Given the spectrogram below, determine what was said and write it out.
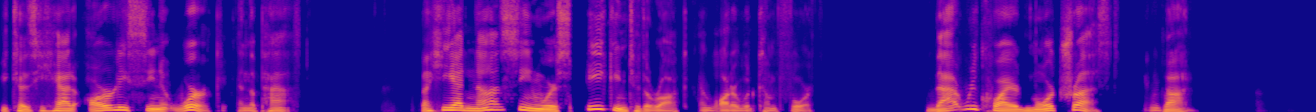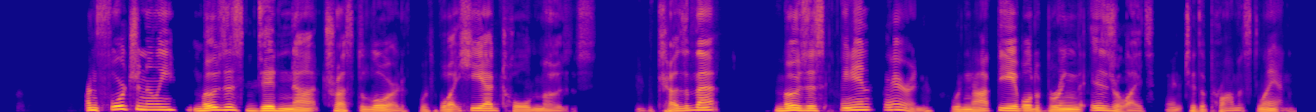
because he had already seen it work in the past but he had not seen where speaking to the rock and water would come forth. That required more trust in God. Unfortunately, Moses did not trust the Lord with what he had told Moses. Because of that, Moses and Aaron would not be able to bring the Israelites into the promised land.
